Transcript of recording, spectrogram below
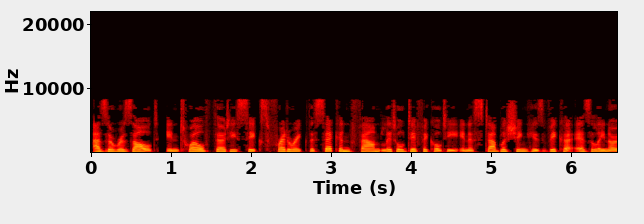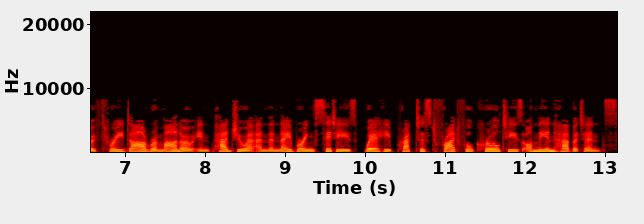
As a result, in 1236 Frederick II found little difficulty in establishing his vicar Ezzelino III da Romano in Padua and the neighbouring cities, where he practiced frightful cruelties on the inhabitants.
